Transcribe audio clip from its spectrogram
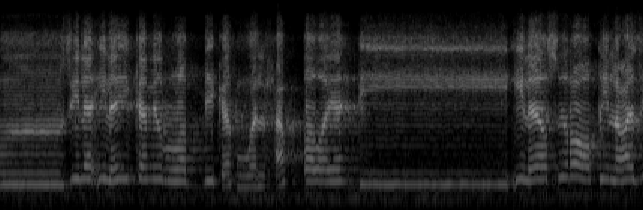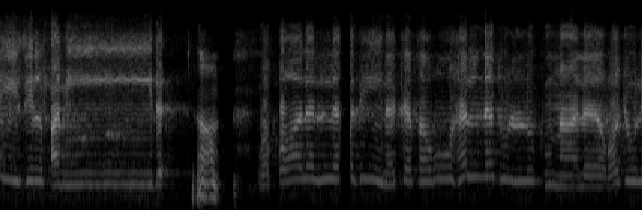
أنزل إليك من ربك هو الحق ويهدي إلى صراط العزيز الحميد. نعم. وقال الذين كفروا هل ندلكم على رجل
